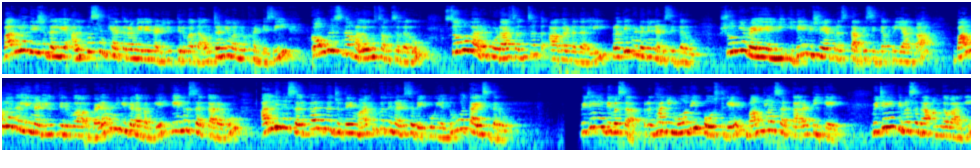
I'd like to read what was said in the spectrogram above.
ಬಾಂಗ್ಲಾದೇಶದಲ್ಲಿ ಅಲ್ಪಸಂಖ್ಯಾತರ ಮೇಲೆ ನಡೆಯುತ್ತಿರುವ ದೌರ್ಜನ್ಯವನ್ನು ಖಂಡಿಸಿ, ಕಾಂಗ್ರೆಸ್ನ ಹಲವು ಸಂಸದರು ಸೋಮವಾರ ಕೂಡ ಸಂಸತ್ ಆವರಣದಲ್ಲಿ ಪ್ರತಿಭಟನೆ ನಡೆಸಿದ್ದರು. ಶೂನ್ಯ ವೇಳೆಯಲ್ಲಿ ಇದೇ ವಿಷಯ ಪ್ರಸ್ತಾಪಿಸಿದ್ದ ಪ್ರಿಯಾಂಕಾ, ಬಾಂಗ್ಲಾದಲ್ಲಿ ನಡೆಯುತ್ತಿರುವ ಬೆಳವಣಿಗೆಗಳ ಬಗ್ಗೆ ಕೇಂದ್ರ ಸರ್ಕಾರವು ಅಲ್ಲಿನ ಸರ್ಕಾರದ ಜೊತೆ ಮಾತುಕತೆ ನಡೆಸಬೇಕು ಎಂದು ಒತ್ತಾಯಿಸಿದರು. ವಿಜಯ ದಿವಸ ಪ್ರಧಾನಿ ಮೋದಿ ಪೋಸ್ಟ್ಗೆ ಬಾಂಗ್ಲಾ ಸರ್ಕಾರ ಟೀಕೆ. ವಿಜಯ ದಿವಸದ ಅಂಗವಾಗಿ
